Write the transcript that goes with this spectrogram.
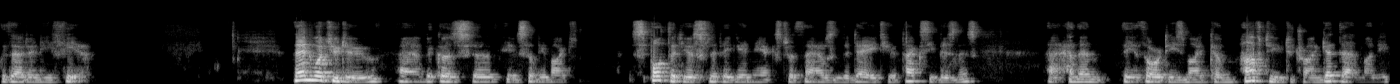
without any fear. Then what you do, uh, because uh, you know, somebody might spot that you're slipping in the extra thousand a day to your taxi business, uh, and then the authorities might come after you to try and get that money.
